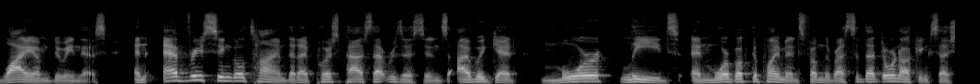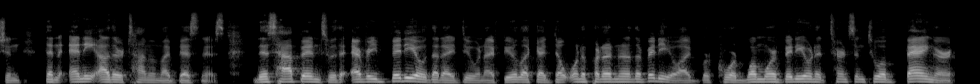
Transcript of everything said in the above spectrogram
why I'm doing this. And every single time that I pushed past that resistance, I would get more leads and more booked appointments from the rest of that door knocking session than any other time in my business. This happens with every video that I do. And I feel like I don't want to put out another video. I record one more video and it turns into a banger.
